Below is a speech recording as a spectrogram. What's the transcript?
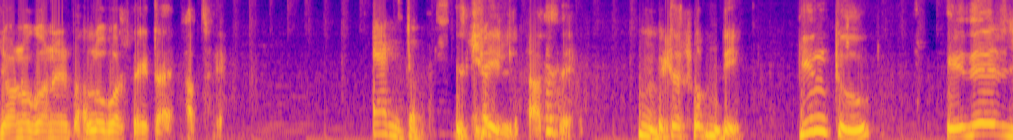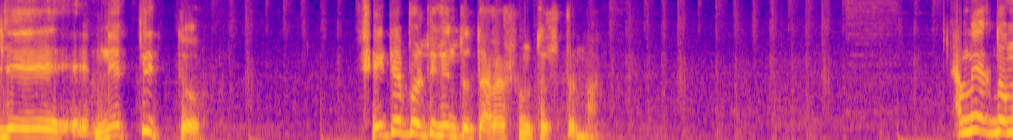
জনগণের ভালোবাসা এটা আছে। একদম। স্টিল আছে। এটা সত্যি। কিন্তু এদের যে নেতৃত্ব সেটার প্রতি কিন্তু তারা সন্তুষ্ট না। আমি একদম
